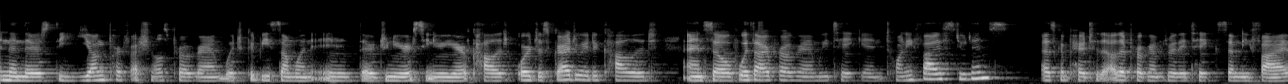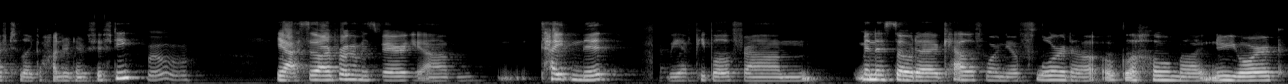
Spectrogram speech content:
And then there's the Young Professionals Program, which could be someone in their junior or senior year of college or just graduated college. And so with our program, we take in 25 students as compared to the other programs where they take 75 to like 150. Whoa. Yeah, so our program is very um, tight knit. We have people from Minnesota, California, Florida, Oklahoma, New York,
